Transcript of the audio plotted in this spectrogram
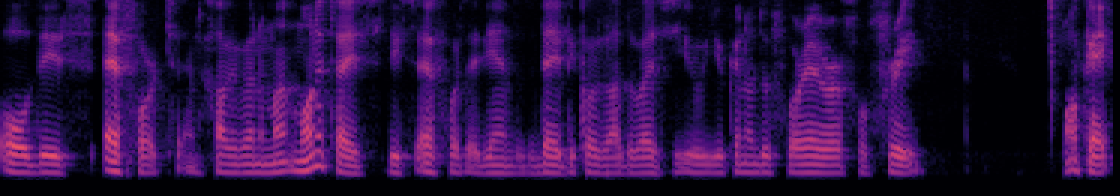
all this effort and how you're going to monetize this effort at the end of the day because otherwise you you cannot do forever for free. Okay.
